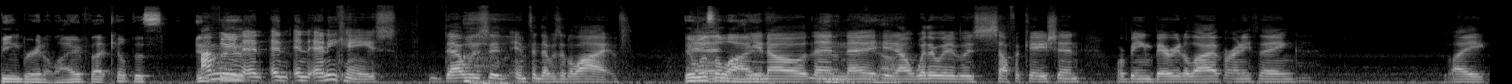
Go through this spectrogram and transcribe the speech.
being buried alive that killed this. I mean, in, in in any case, that was an infant that was alive. It was And, alive. You know, then uh, you know whether it was suffocation or being buried alive or anything. Like,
